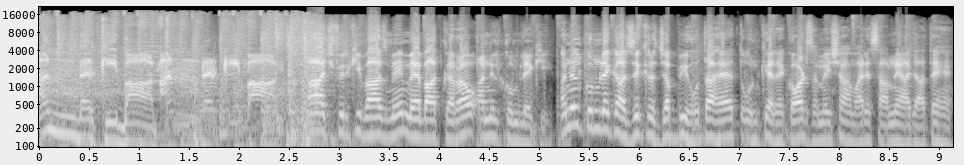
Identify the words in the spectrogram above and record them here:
अंदर की बात। अंदर की बात। आज फिरकीबाज में मैं बात कर रहा हूँ अनिल कुंबले की। अनिल कुंबले का ज़िक्र जब भी होता है तो उनके रिकॉर्ड्स हमेशा हमारे सामने आ जाते हैं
